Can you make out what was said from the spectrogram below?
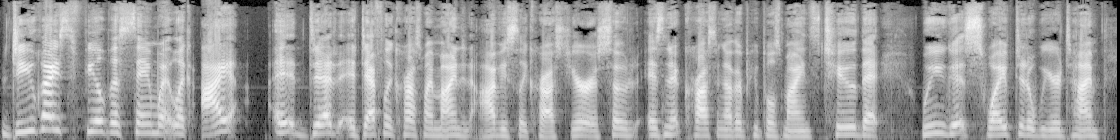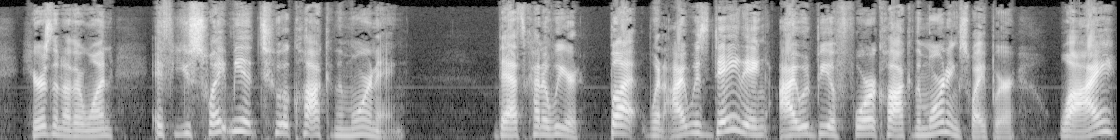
Do you guys feel the same way? Like I, it did. It definitely crossed my mind, and obviously crossed yours. So isn't it crossing other people's minds too? That when you get swiped at a weird time, here's another one. If you swipe me at two o'clock in the morning, that's kind of weird. But when I was dating, I would be a four o'clock in the morning swiper. Why?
